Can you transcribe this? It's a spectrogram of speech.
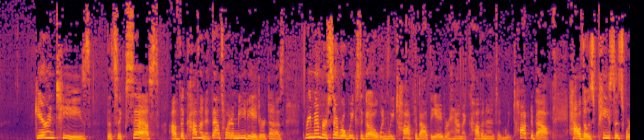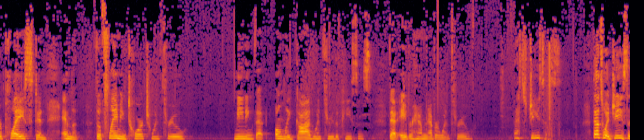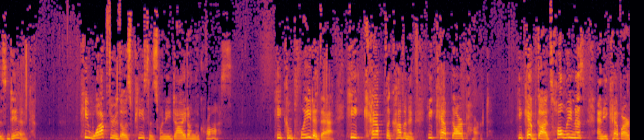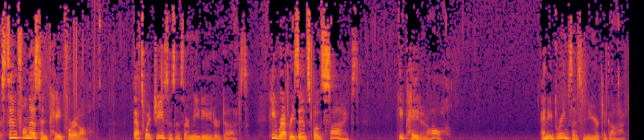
guarantees the success of the covenant. That's what a mediator does. Remember several weeks ago when we talked about the Abrahamic covenant and we talked about how those pieces were placed and, and the, the flaming torch went through, meaning that only God went through the pieces, that Abraham never went through? That's Jesus. That's what Jesus did. He walked through those pieces when he died on the cross. He completed that. He kept the covenant. He kept our part. He kept God's holiness and he kept our sinfulness and paid for it all. That's what Jesus, as our mediator, does. He represents both sides. He paid it all. And he brings us near to God.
